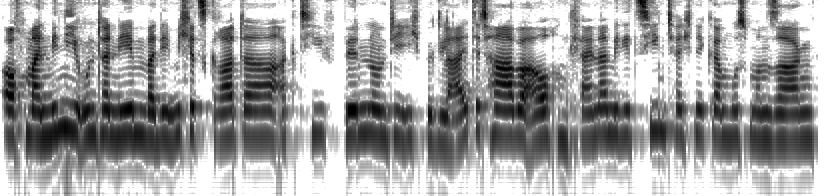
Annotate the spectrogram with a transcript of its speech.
auch mein Mini-Unternehmen, bei dem ich jetzt gerade da aktiv bin und die ich begleitet habe, auch ein kleiner Medizintechniker, muss man sagen,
